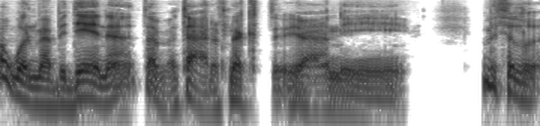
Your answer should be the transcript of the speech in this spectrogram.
أول ما بدينا طبعا تعرف نكت يعني مثل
